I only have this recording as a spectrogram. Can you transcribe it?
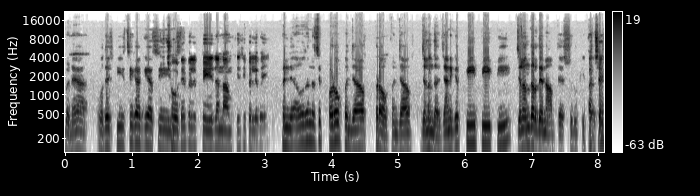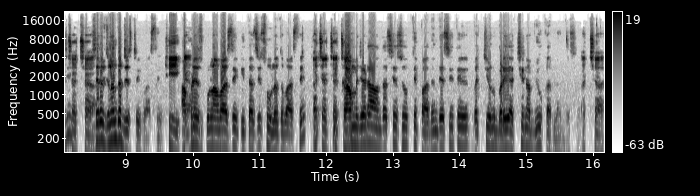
ਬਣਾਇਆ ਉਹਦੇ 'ਚ ਕੀ ਸੀਗਾ ਕਿ ਅਸੀਂ ਛੋਟੇ ਪਹਿਲੇ ਪੇਜ ਦਾ ਨਾਮ ਕੀ ਸੀ ਪਹਿਲੇ ਭਾਈ ਪੰਜਾਬ ਉਹਦੇ ਨਾਲ ਅਸੀਂ ਪੜੋ ਪੰਜਾਬ ਪੜਾਓ ਪੰਜਾਬ ਜਲੰਧਰ ਯਾਨੀ ਕਿ ਪੀਪੀਪੀ ਜਲੰਧਰ ਦੇ ਨਾਮ ਤੇ ਸ਼ੁਰੂ ਕੀਤਾ ਸੀ। ਜੀ। ਅੱਛਾ ਅੱਛਾ। ਸਿਰਫ ਜਲੰਧਰ ਡਿਸਟ੍ਰਿਕਟ ਵਾਸਤੇ। ਆਪਣੇ ਸਕੂਲਾਂ ਵਾਸਤੇ ਕੀਤਾ ਸੀ ਸਹੂਲਤ ਵਾਸਤੇ। ਅੱਛਾ ਅੱਛਾ ਤੇ ਕੰਮ ਜਿਹੜਾ ਆਉਂਦਾ ਸੀ ਅਸੀਂ ਉੱਤੇ ਪਾ ਦਿੰਦੇ ਸੀ ਤੇ ਬੱਚੇ ਉਹਨੂੰ ਬੜੇ ਅੱਛੇ ਨਾਲ ਵਿਊ ਕਰ ਲੈਂਦੇ ਸੀ। ਅੱਛਾ।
